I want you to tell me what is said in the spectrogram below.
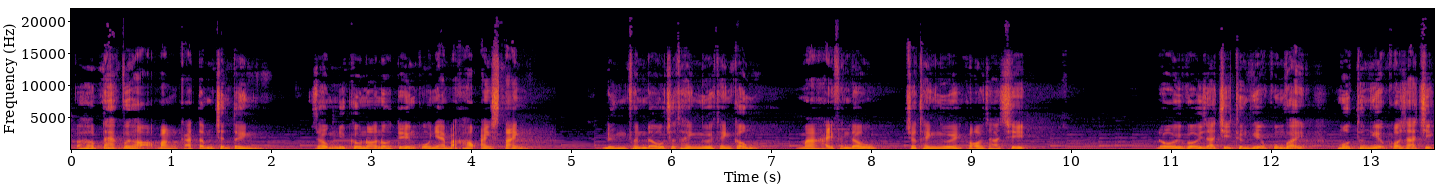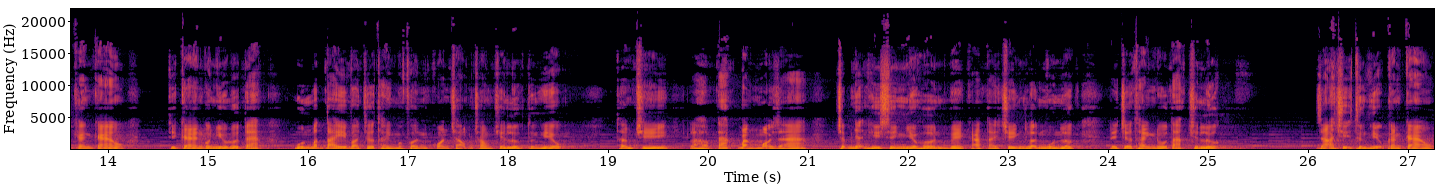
và hợp tác với họ bằng cả tấm chân tình. Giống như câu nói nổi tiếng của nhà bác học Einstein, đừng phấn đấu trở thành người thành công mà hãy phấn đấu trở thành người có giá trị. Đối với giá trị thương hiệu cũng vậy, một thương hiệu có giá trị càng cao thì càng có nhiều đối tác muốn bắt tay và trở thành một phần quan trọng trong chiến lược thương hiệu, thậm chí là hợp tác bằng mọi giá, chấp nhận hy sinh nhiều hơn về cả tài chính lẫn nguồn lực để trở thành đối tác chiến lược. Giá trị thương hiệu càng cao,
